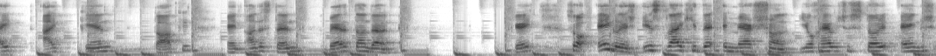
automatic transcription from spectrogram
I I can talk and understand better than that. Okay, so English is like the immersion. You have to study English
